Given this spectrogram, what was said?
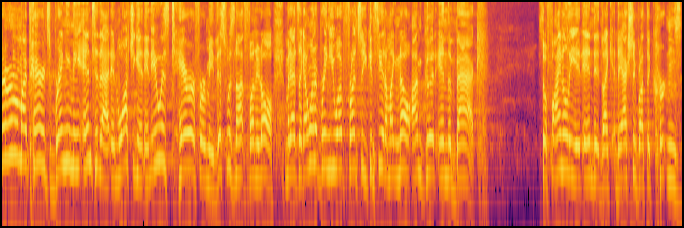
And I remember my parents bringing me into that and watching it, and it was terror for me. This was not fun at all. My dad's like, I want to bring you up front so you can see it. I'm like, no, I'm good in the back. So finally, it ended. Like they actually brought the curtains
